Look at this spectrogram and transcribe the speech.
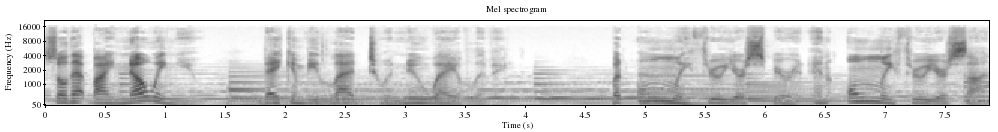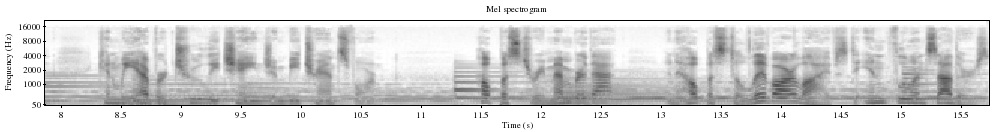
so that by knowing you, they can be led to a new way of living. But only through your Spirit and only through your Son can we ever truly change and be transformed. Help us to remember that and help us to live our lives to influence others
